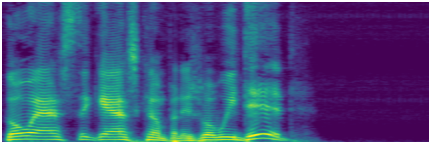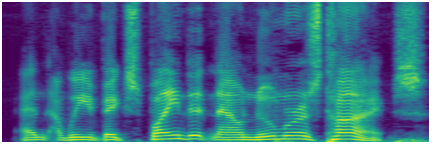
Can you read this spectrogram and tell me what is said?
Go ask the gas companies. Well, we did. And we've explained it now numerous times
